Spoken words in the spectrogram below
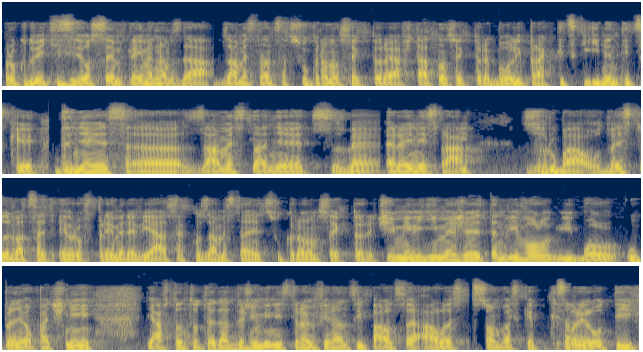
V roku 2008 priemerná mzda zamestnanca v súkromnom sektore a v štátnom sektore boli prakticky identické. Dnes e, zamestnanec verejnej správy zhruba o 220 eur v priemere viac ako zamestnanec v súkromnom sektore. Čiže my vidíme, že ten vývol bol úplne opačný. Ja v tomto teda držím ministrovi financí palce, ale som skeptický. Keď hovoril o tých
